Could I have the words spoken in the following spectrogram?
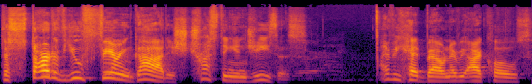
The start of you fearing God is trusting in Jesus. Every head bowed and every eye closed.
